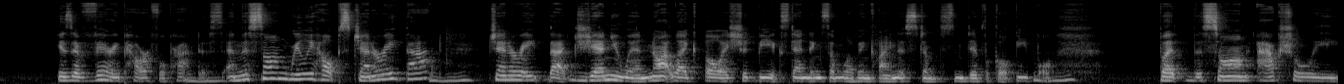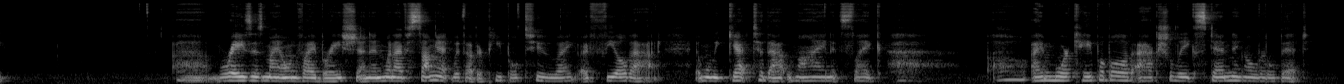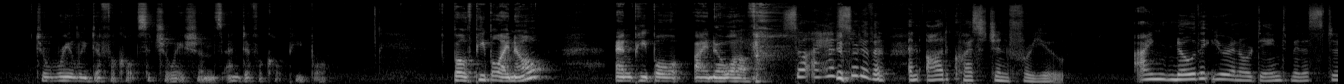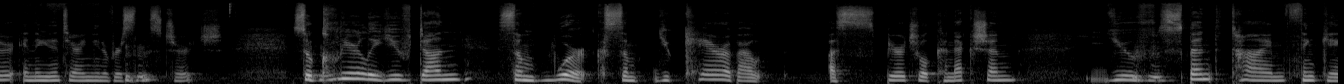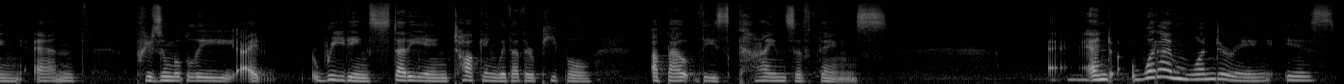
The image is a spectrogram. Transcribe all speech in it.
is a very powerful practice. Mm-hmm. And this song really helps generate that mm-hmm. generate that genuine not like oh i should be extending some loving kindness to some difficult people. But the song actually um, raises my own vibration. And when I've sung it with other people too, I, I feel that. And when we get to that line, it's like, oh, I'm more capable of actually extending a little bit to really difficult situations and difficult people. Both people I know and people I know of. So I have sort of an, an odd question for you. I know that you're an ordained minister in the Unitarian Universalist Church. So clearly you've done some work, some you care about a spiritual connection. You've mm-hmm. spent time thinking and presumably I, reading, studying, talking with other people about these kinds of things. Mm-hmm. And what I'm wondering is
